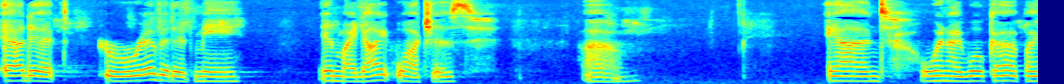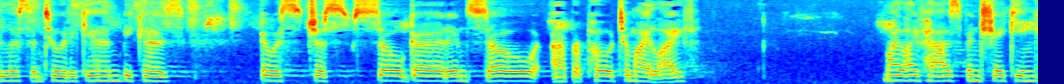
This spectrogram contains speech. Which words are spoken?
and it riveted me in my night watches. Um, and when I woke up, I listened to it again because it was just so good and so apropos to my life. My life has been shaking.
